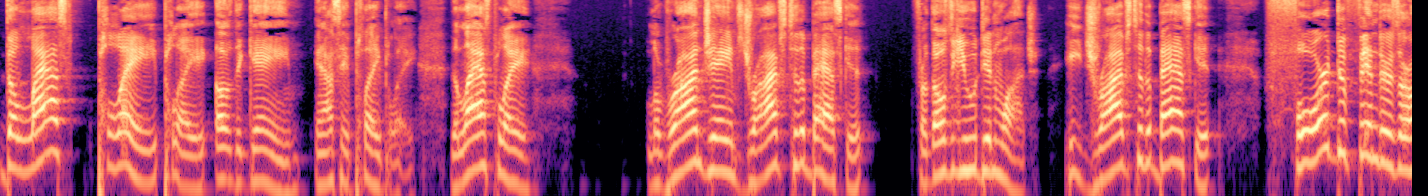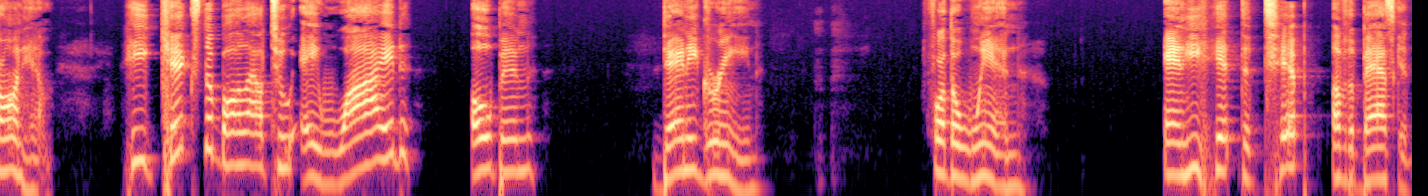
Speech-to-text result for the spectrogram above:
the last play play of the game, and I say play play, the last play, LeBron James drives to the basket. For those of you who didn't watch, he drives to the basket. Four defenders are on him. He kicks the ball out to a wide open Danny Green for the win. And he hit the tip of the basket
